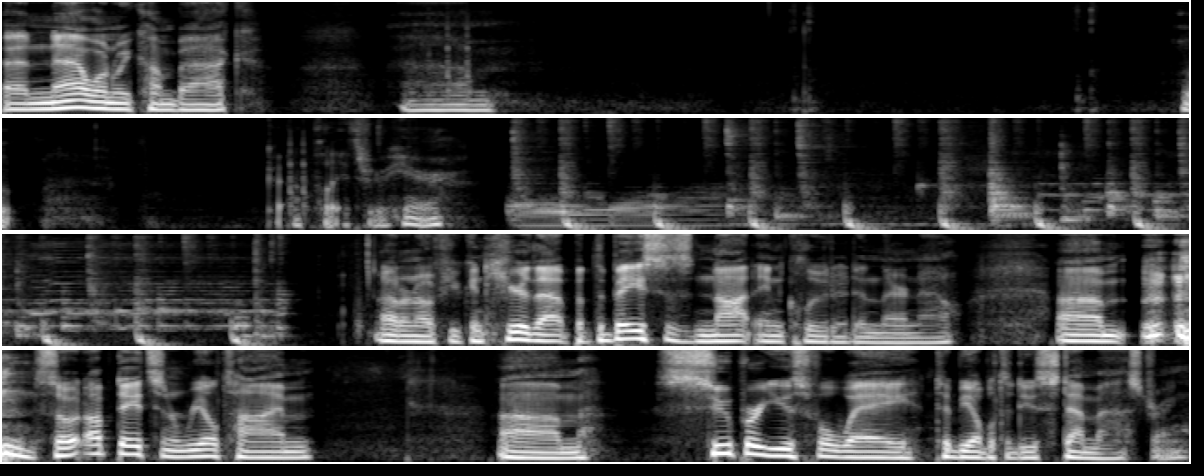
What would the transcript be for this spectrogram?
And now when we come back, um, gotta play through here. I don't know if you can hear that, but the bass is not included in there now. Um, so it updates in real time. Um, super useful way to be able to do stem mastering.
